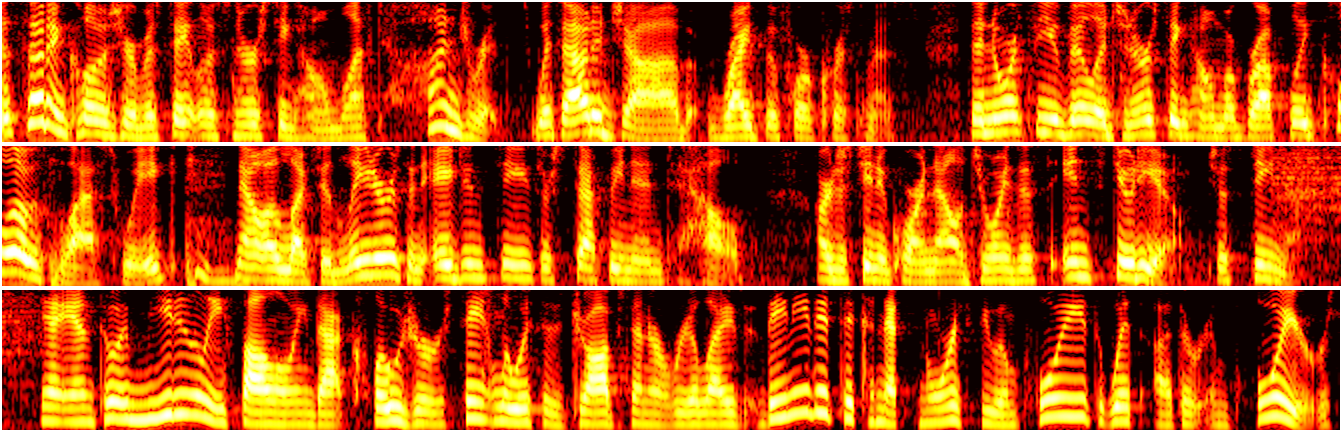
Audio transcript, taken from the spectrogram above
The sudden closure of a St. Louis nursing home left hundreds without a job right before Christmas. The Northview Village nursing home abruptly closed last week. Now elected leaders and agencies are stepping in to help. Our Justina Coronel joins us in studio. Justina. Yeah, and so immediately following that closure, St. Louis's Job Center realized they needed to connect Northview employees with other employers.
